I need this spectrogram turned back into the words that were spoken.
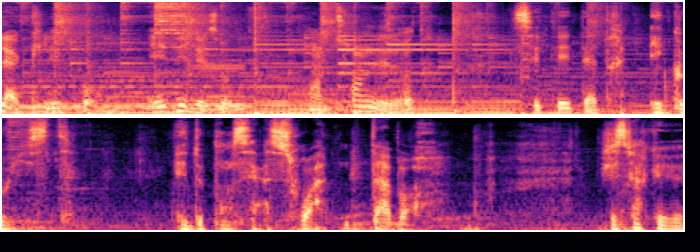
la clé pour aider les autres, prendre soin des autres, c'était d'être égoïste et de penser à soi d'abord. J'espère que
